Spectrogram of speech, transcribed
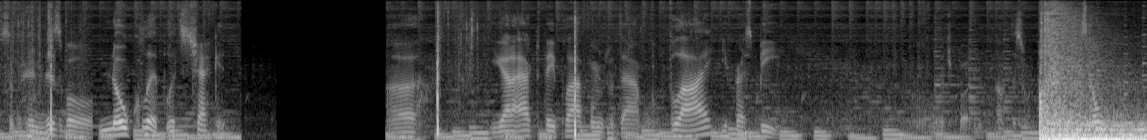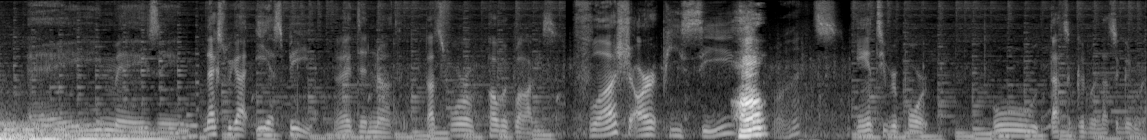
so they're invisible. No clip, let's check it. Uh, you gotta activate platforms with that one. Fly, you press B. Which button? Oh, this one. Let's go. Amazing. Next, we got ESP. It did nothing. That's for public lobbies. Flush RPCs? Huh? What? Anti-report. Ooh, that's a good one. That's a good one.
